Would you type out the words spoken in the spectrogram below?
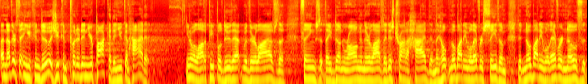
Another thing you can do is you can put it in your pocket and you can hide it. You know, a lot of people do that with their lives, the things that they've done wrong in their lives, they just try to hide them. They hope nobody will ever see them, that nobody will ever know that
